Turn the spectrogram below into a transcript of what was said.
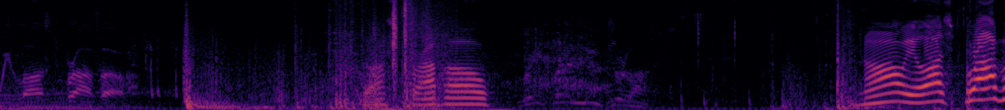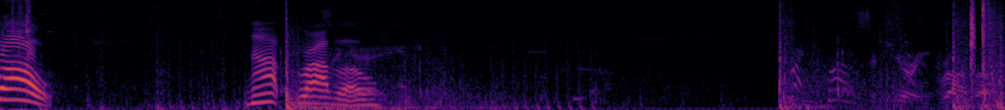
We lost Bravo. Lost Bravo. No, we lost Bravo! Not Bravo. Securing Bravo.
